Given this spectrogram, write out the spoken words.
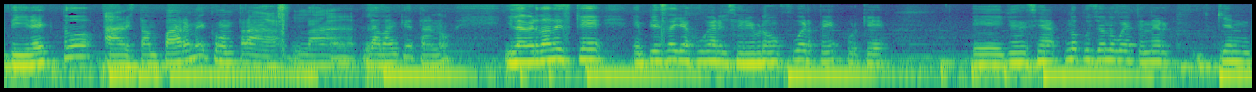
directo a estamparme contra la, la banqueta, ¿no? Y la verdad es que empieza ya a jugar el cerebro fuerte porque eh, yo decía, no, pues yo no voy a tener quien,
